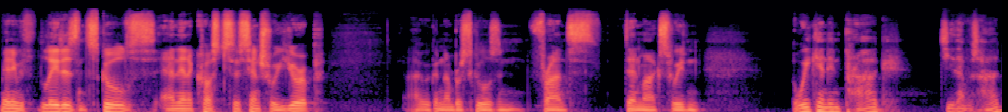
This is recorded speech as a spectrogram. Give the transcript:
meeting with leaders and schools and then across to central europe i work at a number of schools in france Denmark, Sweden. A weekend in Prague. Gee, that was hard.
